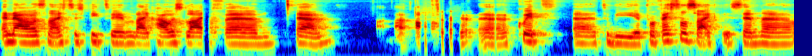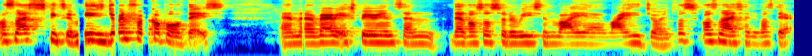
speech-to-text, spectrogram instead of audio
and now it was nice to speak to him. Like how his life um, um, after uh, quit to be a professional cyclist, and it was nice to speak to him. He's joined for a couple of days, and very experienced, and that was also the reason why why he joined. It was was nice that he was there.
